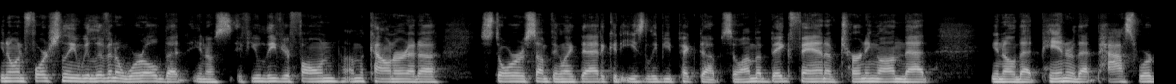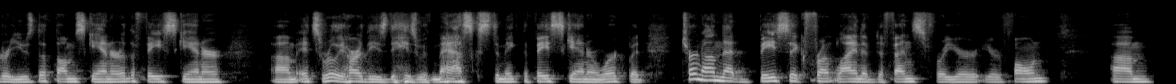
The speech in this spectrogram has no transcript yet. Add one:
you know, unfortunately, we live in a world that, you know, if you leave your phone on the counter at a store or something like that, it could easily be picked up. So I'm a big fan of turning on that, you know, that pin or that password or use the thumb scanner or the face scanner. Um, it's really hard these days with masks to make the face scanner work, but turn on that basic front line of defense for your, your phone. Um,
